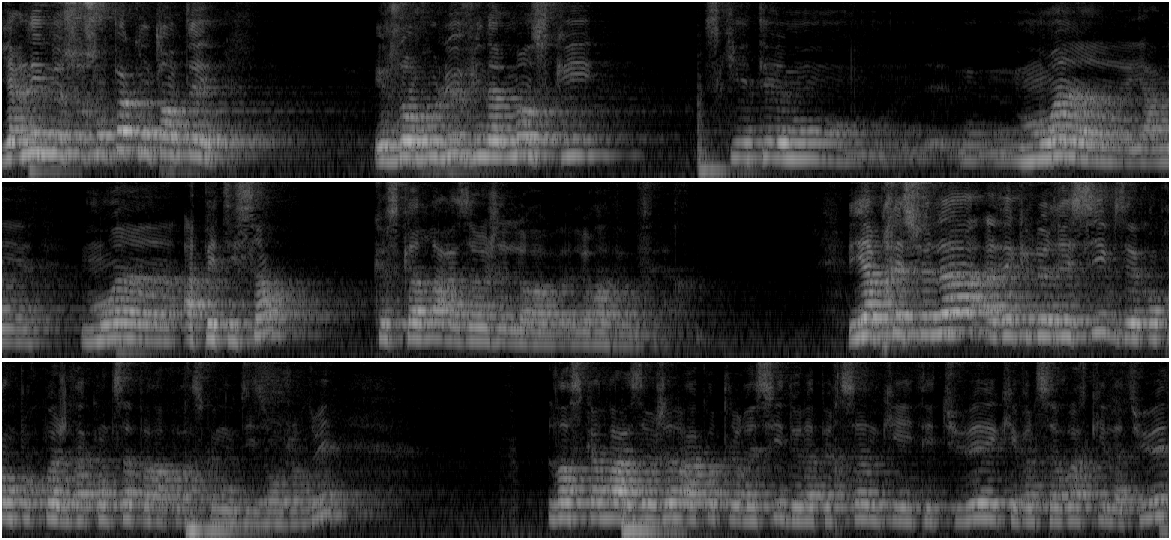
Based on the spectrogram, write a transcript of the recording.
Ils ne se sont pas contentés. Ils ont voulu finalement ce qui, ce qui était moins, moins appétissant que ce qu'Allah leur avait offert. Et après cela, avec le récit, vous allez comprendre pourquoi je raconte ça par rapport à ce que nous disons aujourd'hui. Lorsqu'Allah raconte le récit de la personne qui a été tuée, qui veulent savoir qui l'a tué,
